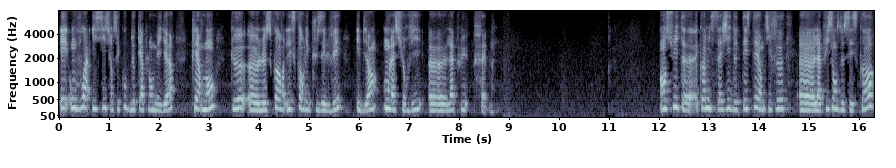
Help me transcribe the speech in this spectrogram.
Et on voit ici sur ces coupes de Kaplan-Meier clairement que euh, les scores les plus élevés eh bien, ont la survie la plus faible. Ensuite, euh, comme il s'agit de tester un petit peu euh, la puissance de ces scores,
